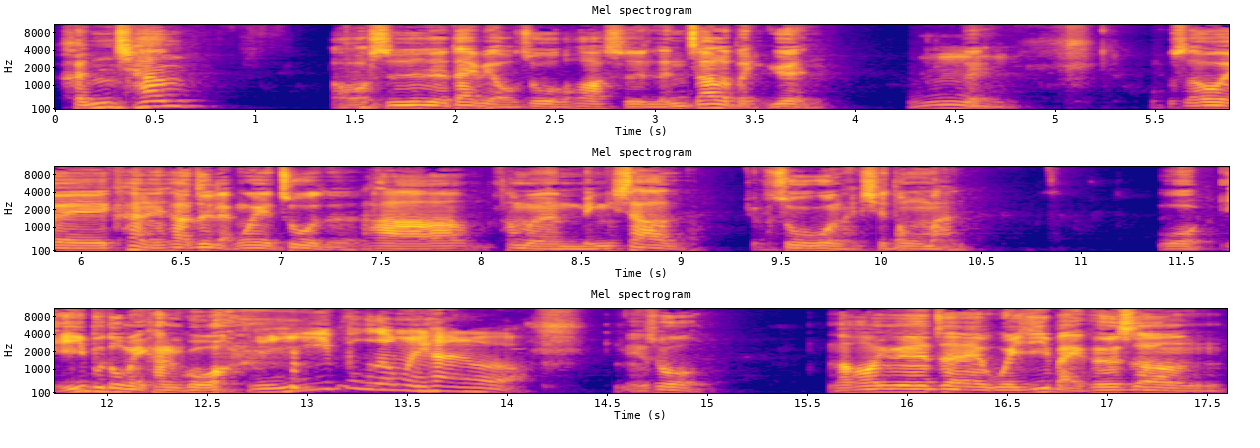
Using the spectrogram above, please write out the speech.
横枪老师的代表作的话是《人渣的本愿》。嗯，我稍微看了一下这两位作者，他他们名下有做过哪些动漫，我一部都没看过。你一部都没看过。没错，然后因为在维基百科上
